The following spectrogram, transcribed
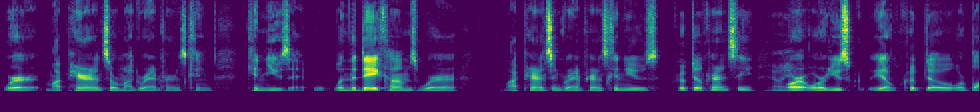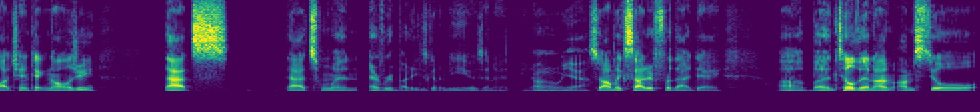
where my parents or my grandparents can can use it. When the day comes where my parents and grandparents can use cryptocurrency Oh, yeah. or or use you know crypto or blockchain technology, that's that's when everybody's going to be using it. You know? oh yeah. So I'm excited for that day. Uh, but until then, I'm I'm still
